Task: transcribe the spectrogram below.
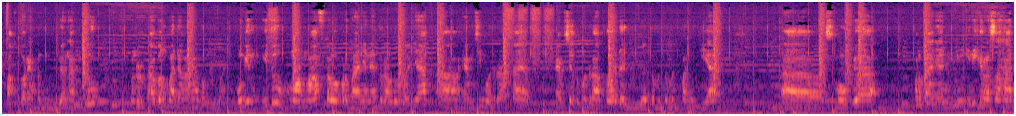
faktor yang penting juga. Nah itu menurut abang pandangan abang gimana mungkin itu mohon maaf kalau pertanyaannya terlalu banyak. Uh, MC moderator uh, MC atau moderator dan juga teman-teman panitia. Uh, semoga pertanyaan ini ini keresahan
